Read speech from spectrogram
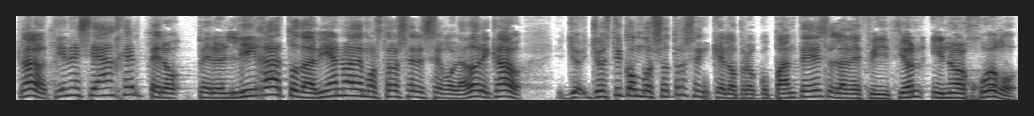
claro, tiene ese ángel, pero, pero en Liga todavía no ha demostrado ser ese goleador. Y claro, yo, yo estoy con vosotros en que lo preocupante es la definición y no el juego.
